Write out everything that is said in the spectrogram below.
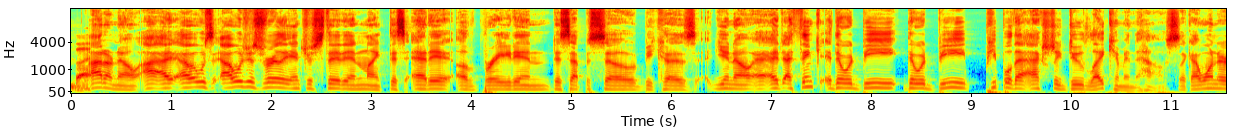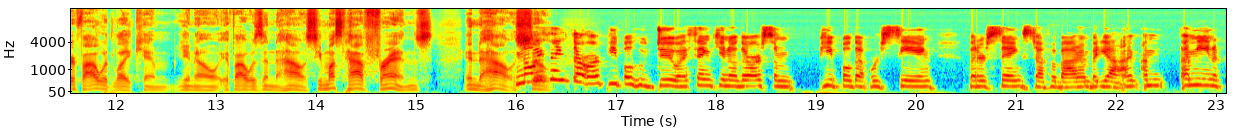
But I don't know. I, I I was I was just really interested in like this edit of Brayden this episode because you know I, I think there would be there would be people that actually do like him in the house. Like I wonder if I would like him. You know, if I was in the house, he must have friends in the house. No, I think there are people who do. I think you know there are some people that we're seeing that are saying stuff about him. But yeah, I'm, I'm I mean,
